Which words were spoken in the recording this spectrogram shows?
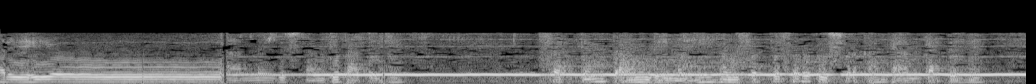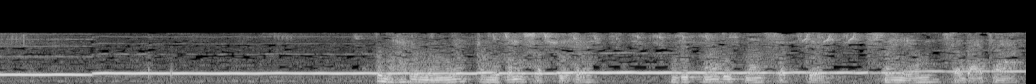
हरि विश्रांति पाते हैं। सत्यम प्राण धीमही, हम सत्य स्वरूप ईश्वर का ज्ञान करते हैं। तुम्हारे मन में अनुपम शक्ति है, जितना जितना सत्य, संयम, सदाचार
